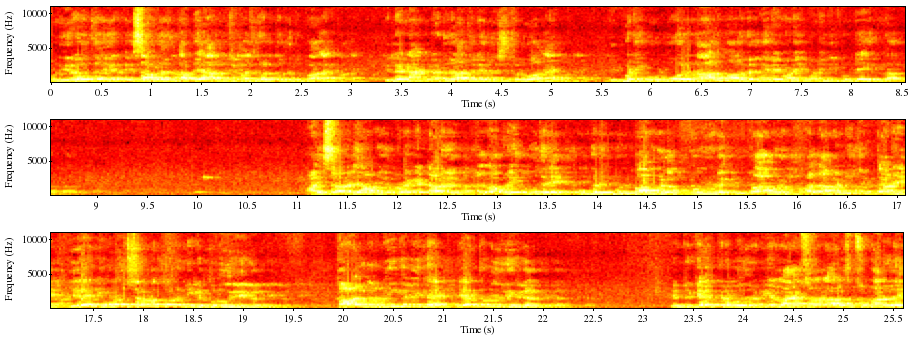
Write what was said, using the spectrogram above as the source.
ஒரு இருபத்தி இசாவில இருந்து அப்படியே ஆரம்பிச்சு பத்து நாள் தொழுதுப்பாங்க இல்லைன்னா நடுராத்திரில எழுந்திரிச்சு தொழுவாங்க. இப்படி ஒவ்வொரு நாளும் அவர்கள் இறைவனை வணங்கிக் கொண்டே இருந்தார்கள். ஆயிஷா ரலியல்லாஹு கூட கேட்டார்கள் அல்லாவுடைய தூதரே உங்களுடைய முன் பாவங்களும் உங்களுடைய பின் பாவங்களும் அல்லாஹ் மன்னித்து விட்டானே. ஏன் இவ்வளவு சிரமத்தோடு நீங்கள் தொழுகிறீர்கள்? கால்கள் நீங்கள் நீங்க ஏன் தொழுகிறீர்கள்? என்று கேட்கிற போது ரவி அல்லாஹ் சல்லா சொன்னார்களே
